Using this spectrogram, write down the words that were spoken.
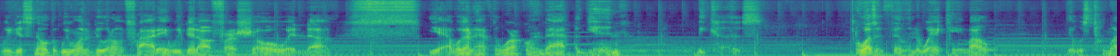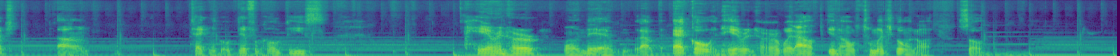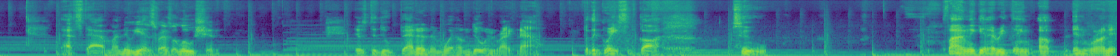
We just know that we want to do it on Friday. We did our first show, and uh, yeah, we're gonna have to work on that again because it wasn't feeling the way it came out. There was too much um, technical difficulties. Hearing her on there without the echo and hearing her without, you know, too much going on. So that's that. My New Year's resolution is to do better than what I'm doing right now. For the grace of God to finally get everything up and running.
